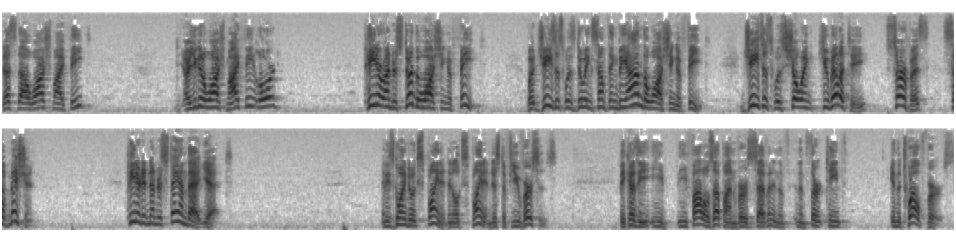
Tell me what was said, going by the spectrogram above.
dost thou wash my feet? Are you going to wash my feet, Lord? Peter understood the washing of feet, but Jesus was doing something beyond the washing of feet. Jesus was showing humility, service, submission. Peter didn't understand that yet. And he's going to explain it, and he'll explain it in just a few verses. Because he, he, he follows up on verse 7 in the, in the 13th, in the 12th verse.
